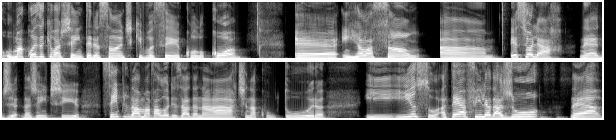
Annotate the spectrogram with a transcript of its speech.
uma coisa que eu achei interessante que você colocou é em relação a esse olhar, né, de- da gente sempre dar uma valorizada na arte, na cultura. E, e isso, até a filha da Ju, né,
